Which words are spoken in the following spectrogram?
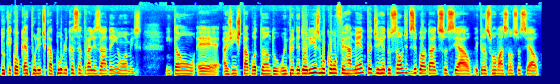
do que qualquer política pública centralizada em homens. Então, é, a gente está botando o empreendedorismo como ferramenta de redução de desigualdade social e transformação social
